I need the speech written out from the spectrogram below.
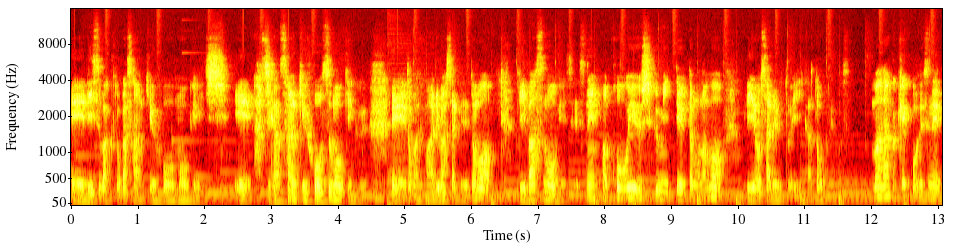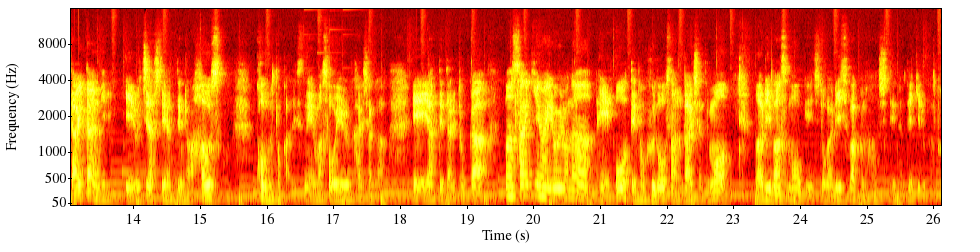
えー、リースバックとかサンキューフォーモーゲージ、えー、あ違う Thank You for Smoking、えー、とかでもありましたけれどもリバースモーゲージですね、まあ、こういう仕組みっていったものも利用されるといいかと思います。まあなんか結構ですね大胆に打ち出してやってるのはハウスコムとかですね、まあ、そういう会社が、えー、やってたりとか、まあ、最近はいろいろな、えー、大手の不動産会社でも、まあ、リバースモーゲージとかリースバックの話っていうのはできるかと、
